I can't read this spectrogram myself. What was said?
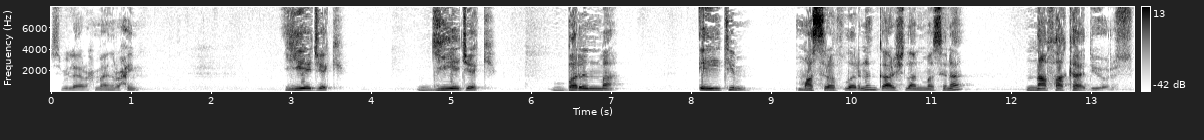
Bismillahirrahmanirrahim. Yiyecek, giyecek, barınma, eğitim masraflarının karşılanmasına nafaka diyoruz.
